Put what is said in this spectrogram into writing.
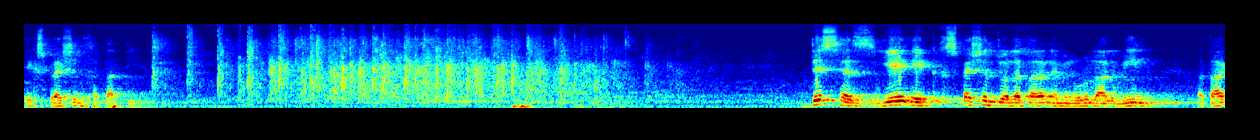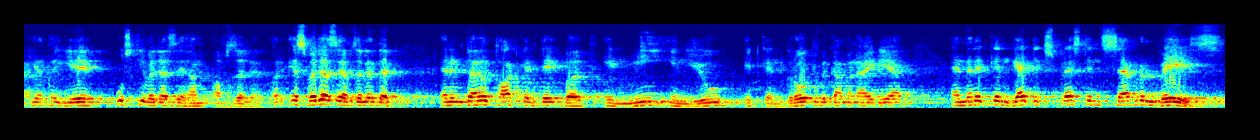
ایکسپریشن خطاتی ہے۔ دس ہیز یہ ایک اسپیشل جو اللہ تعالیٰ نے نور العالمین عطا کیا تھا یہ اس کی وجہ سے ہم افضل ہیں۔ اور اس وجہ سے افضل ہیں that an internal thought can take birth in me, in you, it can grow to become an idea, and then it can get expressed in several ways.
